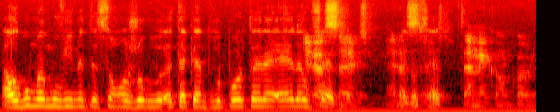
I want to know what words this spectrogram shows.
alguma movimentação ao jogo do atacante do Porto era, era o Era o Sérgio. Era Era o. Sérgio. Também concordo.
